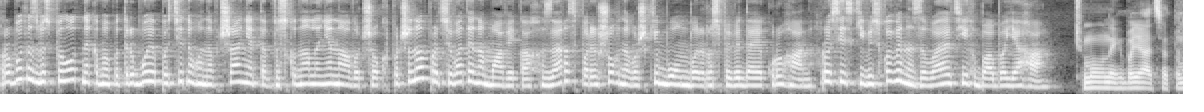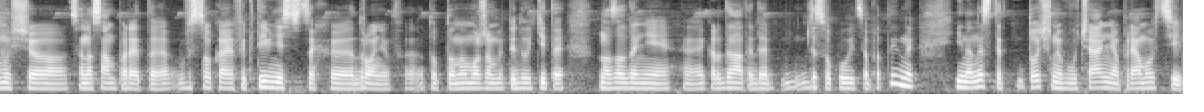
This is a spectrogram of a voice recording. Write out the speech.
Робота з безпілотниками потребує постійного навчання та вдосконалення навичок. Починав працювати на мавіках. Зараз перейшов на важкі бомби, розповідає Курган. Російські військові називають їх Баба Яга. Чому вони їх бояться? Тому що це насамперед е, висока ефективність цих е, дронів. Е, Тобто ми можемо підлетіти на задані координати, де дислокується противник, і нанести точне влучання прямо в ціль.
